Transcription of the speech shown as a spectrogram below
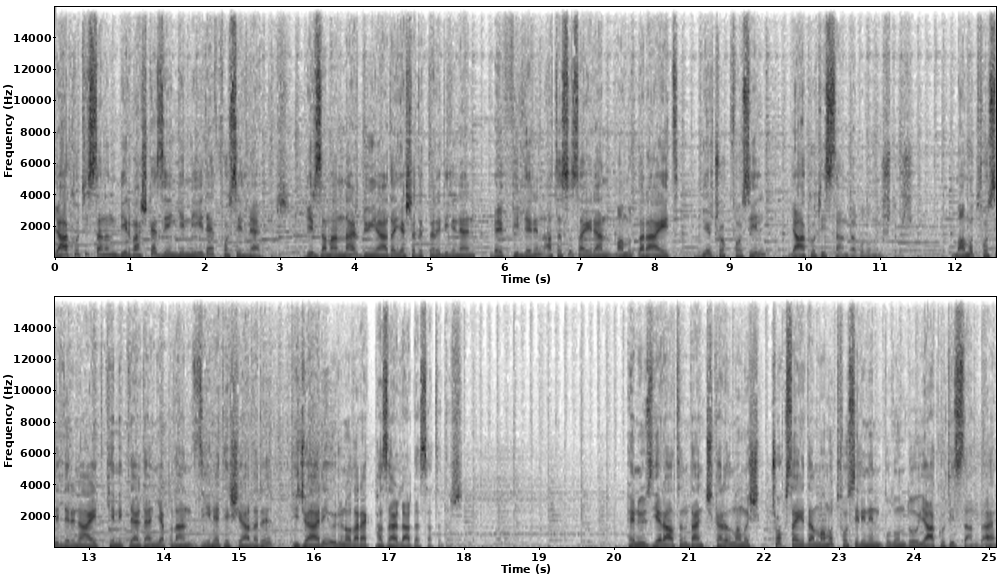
Yakutistan'ın bir başka zenginliği de fosillerdir. Bir zamanlar dünyada yaşadıkları bilinen ve fillerin atası sayılan mamutlara ait birçok fosil Yakutistan'da bulunmuştur. Mamut fosillerine ait kemiklerden yapılan ziynet eşyaları ticari ürün olarak pazarlarda satılır. Henüz yer altından çıkarılmamış çok sayıda mamut fosilinin bulunduğu Yakutistan'da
